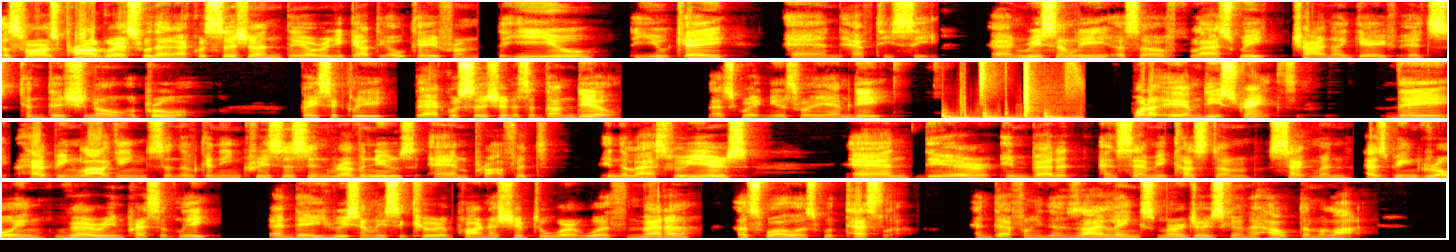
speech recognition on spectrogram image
As far as progress with that acquisition, they already got the okay from the EU, the UK, and FTC. And recently, as of last week, China gave its conditional approval. Basically, the acquisition is a done deal. That's great news for AMD. What are AMD's strengths? They have been logging significant increases in revenues and profit in the last few years and their embedded and semi-custom segment has been growing very impressively and they recently secured a partnership to work with Meta as well as with Tesla and definitely the Xilinx merger is going to help them a lot.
